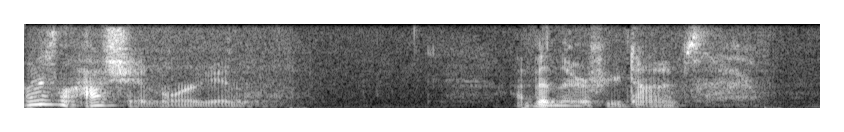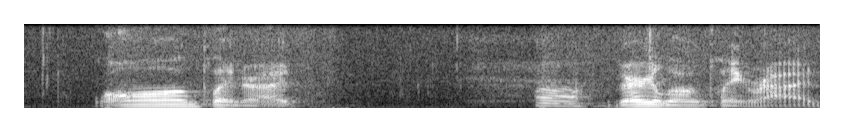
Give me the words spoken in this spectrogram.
There's a lot of shit in Oregon. I've been there a few times. Long plane ride. Oh. Very long plane ride.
